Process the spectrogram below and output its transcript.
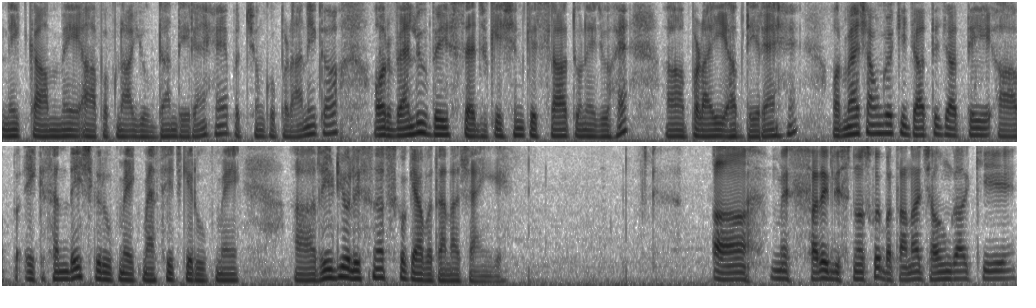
नेक काम में आप अपना योगदान दे रहे हैं बच्चों को पढ़ाने का और वैल्यू बेस्ड एजुकेशन के साथ उन्हें जो है पढ़ाई आप दे रहे हैं। और मैं चाहूँगा कि जाते जाते आप एक संदेश के रूप में एक मैसेज के रूप में रेडियो लिसनर्स को क्या बताना चाहेंगे? आ, मैं सारे लिसनर्स को बताना चाहूँगा कि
